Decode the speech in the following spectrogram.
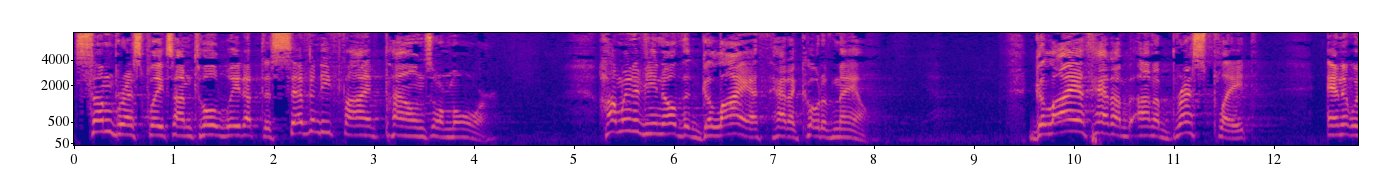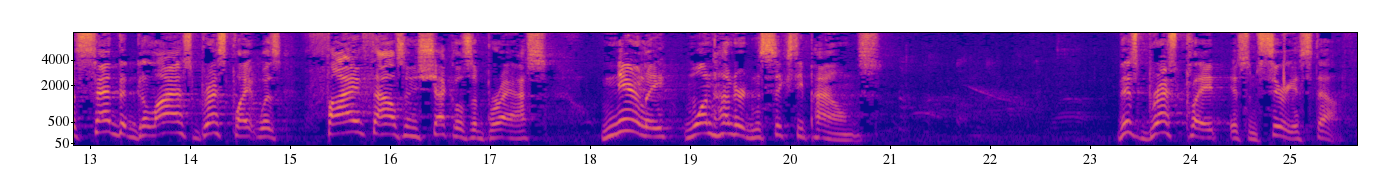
Some breastplates, I'm told, weighed up to 75 pounds or more. How many of you know that Goliath had a coat of mail? Goliath had a, on a breastplate, and it was said that Goliath's breastplate was 5,000 shekels of brass, nearly 160 pounds. This breastplate is some serious stuff.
